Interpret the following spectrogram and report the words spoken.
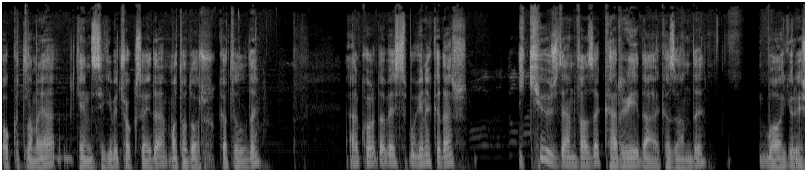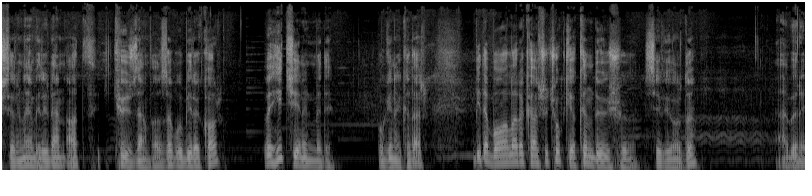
O kutlamaya kendisi gibi çok sayıda matador katıldı. El Cordobes bugüne kadar 200'den fazla karrida kazandı. Boğa güreşlerine verilen at 200'den fazla bu bir rekor ve hiç yenilmedi bugüne kadar. Bir de boğalara karşı çok yakın dövüşü seviyordu. Yani böyle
